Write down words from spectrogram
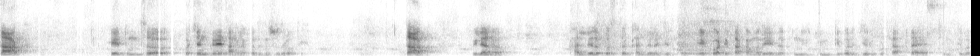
ताक हे तुमचं पचनक्रिया चांगल्या पद्धतीने सुधारवते. ताक पिल्यानं खाल्लेलं पसतं खाल्लेलं जिरतं. एक वाटी ताकामध्ये जर तुम्ही चिमटीवर जिरकूट टाकताय चिमटीवर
